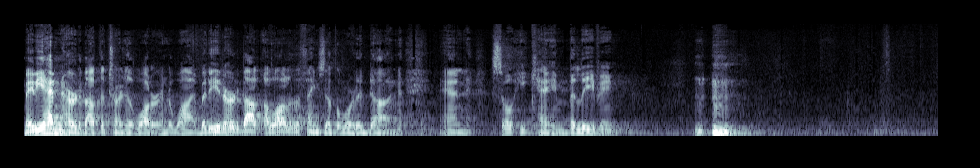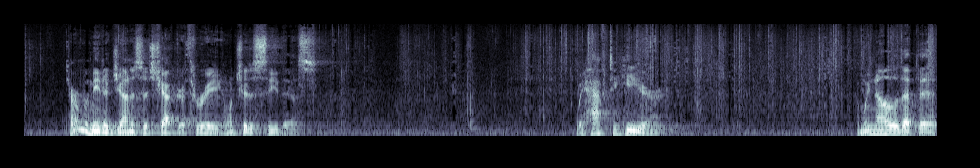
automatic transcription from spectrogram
maybe he hadn't heard about the turning of the water into wine, but he had heard about a lot of the things that the Lord had done. And so he came believing. Turn with me to Genesis chapter 3. I want you to see this. We have to hear. And we know that the,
